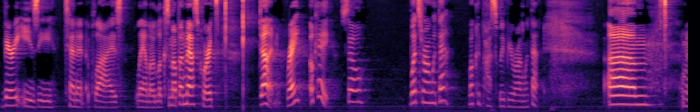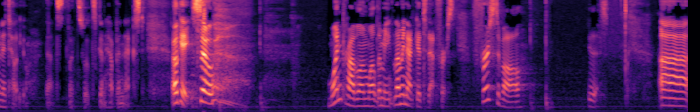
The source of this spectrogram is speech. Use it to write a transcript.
Very easy, tenant applies, landlord looks them up on mass courts, done, right? Okay, so what's wrong with that? What could possibly be wrong with that? Um, I'm gonna tell you that's, that's what's going to happen next. Okay, so one problem, well, let me, let me not get to that first. First of all, do this. Uh,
